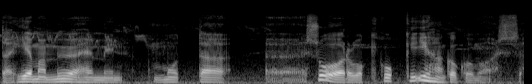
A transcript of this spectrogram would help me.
tai hieman myöhemmin, mutta suorvokki kukkii ihan koko maassa.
